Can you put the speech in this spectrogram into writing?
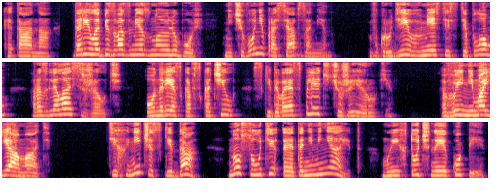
Это она дарила безвозмездную любовь, ничего не прося взамен. В груди вместе с теплом разлилась желчь. Он резко вскочил, скидывая с плеч чужие руки. «Вы не моя мать!» «Технически да, но сути это не меняет. Мы их точные копии.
